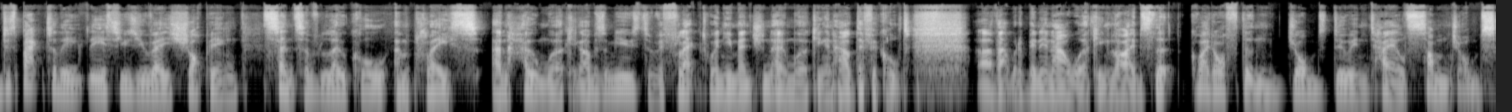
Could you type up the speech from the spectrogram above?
Just back to the, the issues you raised shopping, sense of local and place, and home working. I was amused to reflect when you mentioned home working and how difficult uh, that would have been in our working lives. That quite often jobs do entail, some jobs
